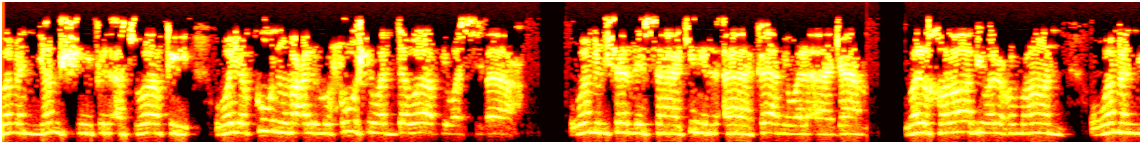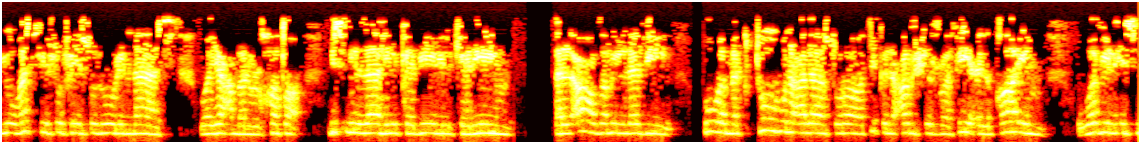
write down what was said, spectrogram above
ومن يمشي في الأسواق ويكون مع الوحوش والدواب والسباع. ومن شر ساكن الآكام والآجام والخراب والعمران. ومن يوسوس في صدور الناس. ويعمل الخطأ. بسم الله الكبير الكريم. الأعظم الذي هو مكتوب على صراطك العرش الرفيع القائم وبالاسم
